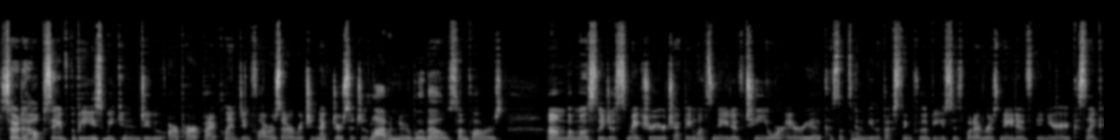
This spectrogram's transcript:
so to help save the bees, we can do our part by planting flowers that are rich in nectar, such as lavender, bluebells, sunflowers. Um, but mostly just make sure you're checking what's native to your area, because that's going to be the best thing for the bees is whatever is native in your area. Because like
